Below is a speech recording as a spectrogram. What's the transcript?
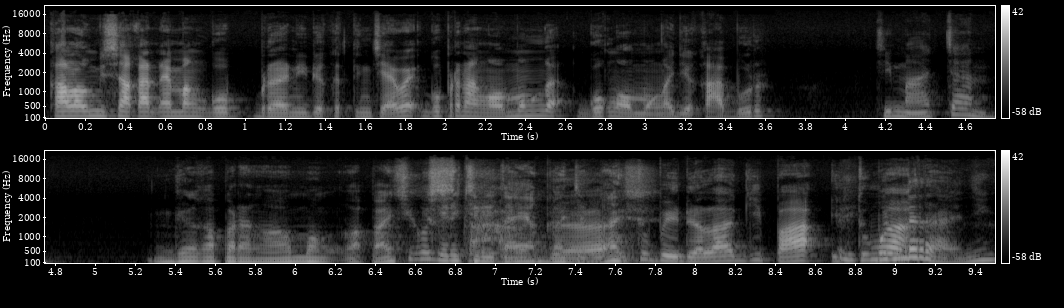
kalau misalkan emang gue berani deketin cewek, gue pernah ngomong nggak? Gue ngomong aja kabur. Cimacan. Enggak gak pernah ngomong. Apaan sih kok jadi cerita yang gak jelas? Itu beda lagi pak. Itu mah. Bener anjing.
